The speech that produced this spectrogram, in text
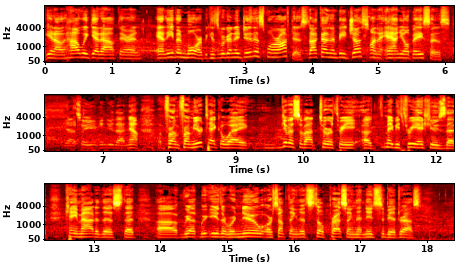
you know, how we get out there and, and even more because we're going to do this more often. It's not going to be just on an annual basis. Yeah, so you can do that now. From from your takeaway, give us about two or three, uh, maybe three issues that came out of this that uh, really, either were new or something that's still pressing that needs to be addressed.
